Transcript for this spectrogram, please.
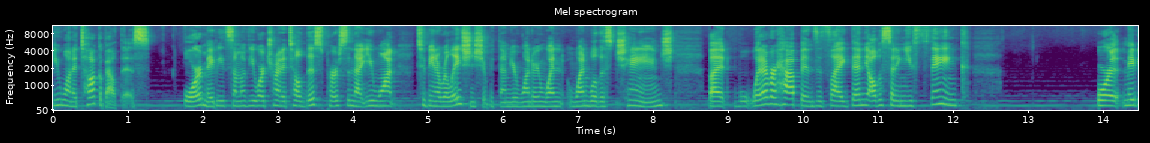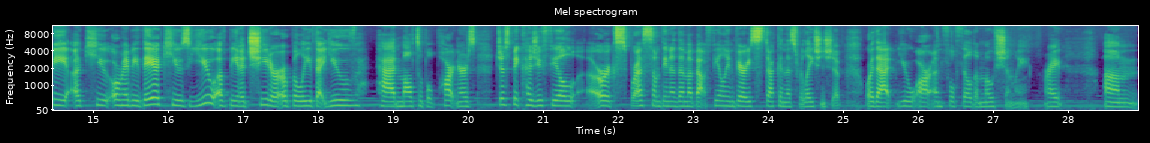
You want to talk about this. Or maybe some of you are trying to tell this person that you want to be in a relationship with them. You're wondering when when will this change? But whatever happens, it's like then all of a sudden you think or maybe accuse or maybe they accuse you of being a cheater or believe that you've had multiple partners just because you feel or express something to them about feeling very stuck in this relationship or that you are unfulfilled emotionally right? Um,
